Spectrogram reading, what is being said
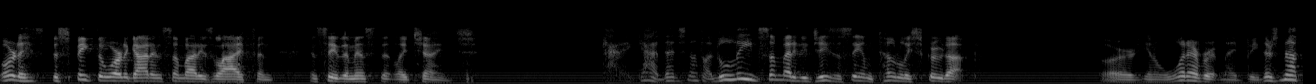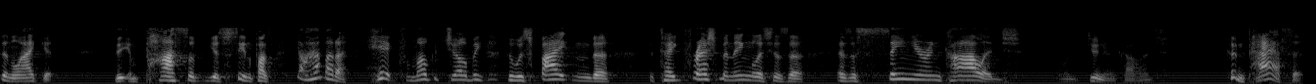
Or to, to speak the word of God in somebody's life and, and see them instantly change. God, that's nothing. Like, lead somebody to Jesus, see them totally screwed up. Or, you know, whatever it may be. There's nothing like it the impossible. You see the impossible. You know, how about a hick from Okeechobee who was fighting to, to take freshman English as a as a senior in college, junior in college, couldn't pass it.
